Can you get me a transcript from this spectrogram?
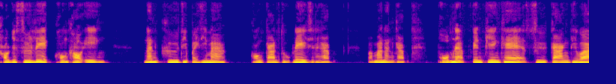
เขาจะซื้อเลขของเขาเอง นั่นคือที่ไปที่มาของการถูกเลขสินะครับ ประมาณนั้นครับ ผมเนี่ยเป็นเพียงแค่สื่อกลางที่ว่า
